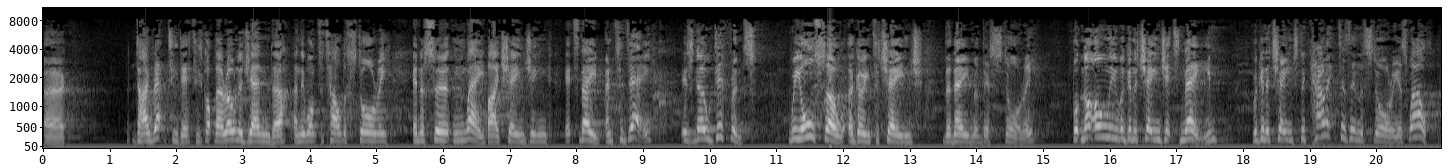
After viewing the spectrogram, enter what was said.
uh, directed it, He's got their own agenda, and they want to tell the story in a certain way by changing its name. And today is no different. We also are going to change the name of this story, but not only are we going to change its name, we're going to change the characters in the story as well.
